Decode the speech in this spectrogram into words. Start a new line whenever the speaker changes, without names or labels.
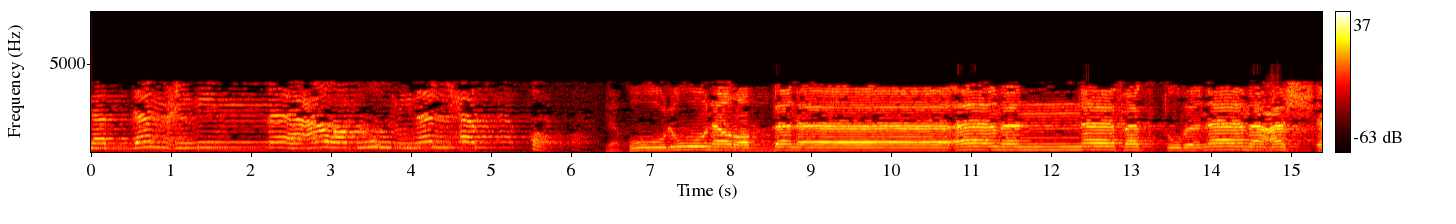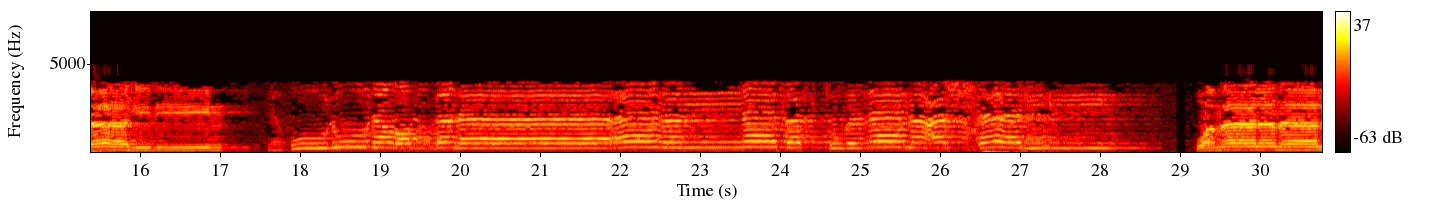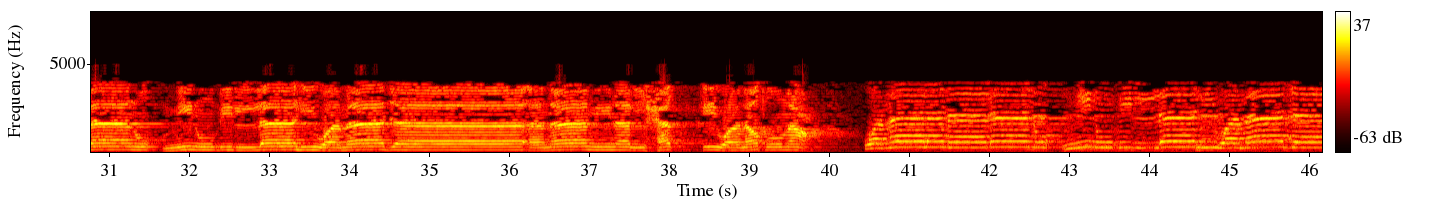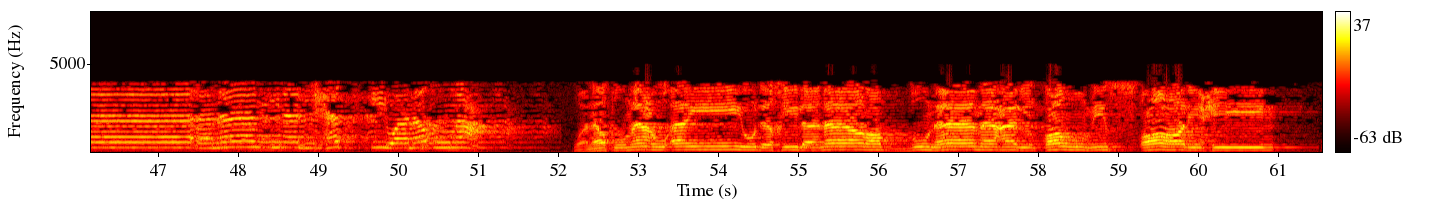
من الدمع مما عرفوا من الحق.
يقولون ربنا آمنا فاكتبنا مع الشاهدين.
الله
وما جاءنا من الحق ونطمع
وما لنا لا نؤمن بالله وما جاءنا من الحق ونطمع
ونطمع أن يدخلنا ربنا مع القوم الصالحين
